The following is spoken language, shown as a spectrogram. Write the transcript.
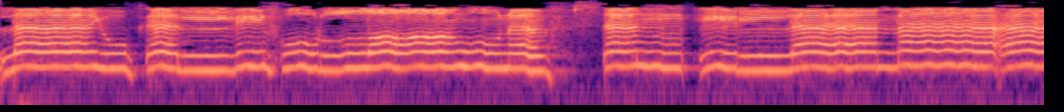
لَا يُكَلِّفُ اللَّهُ نَفْسًا إِلَّا مَا آتَاهَا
